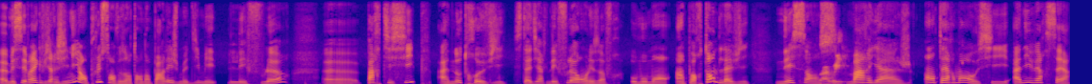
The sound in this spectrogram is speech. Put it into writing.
mais c'est vrai que Virginie, en plus, en vous entendant parler, je me dis, mais les fleurs, euh, participent à notre vie. C'est-à-dire que les fleurs, on les offre au moment important de la vie. Naissance, bah mariage, enterrement aussi, anniversaire.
